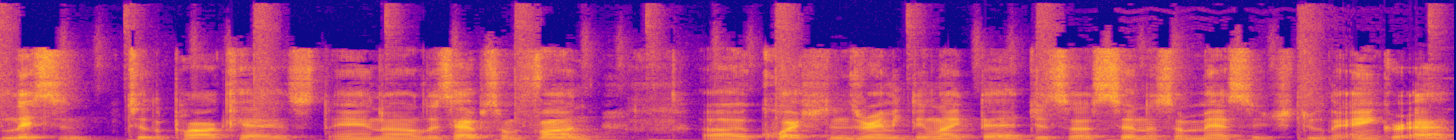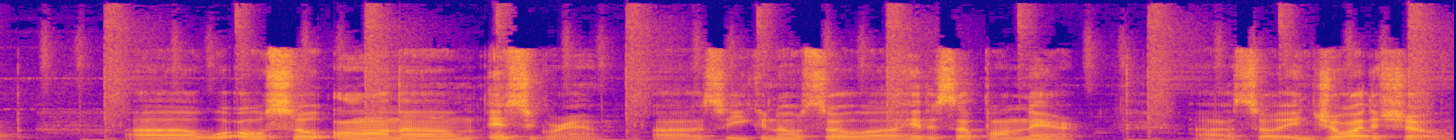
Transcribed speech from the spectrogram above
listen to the podcast, and let's have some fun. questions or anything like that, just send us a message through the Anchor app. Uh, we're also on um, Instagram, uh, so you can also uh, hit us up on there. Uh, so enjoy the show.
